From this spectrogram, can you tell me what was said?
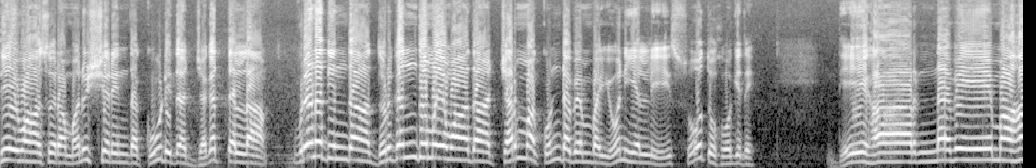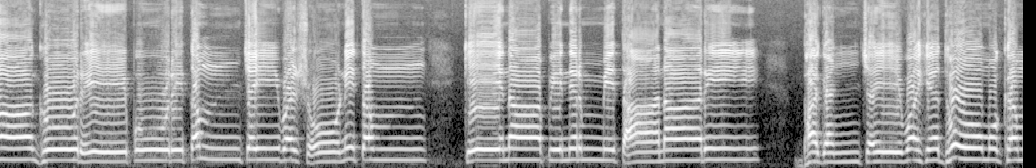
ದೇವಾಸುರ ಮನುಷ್ಯರಿಂದ ಕೂಡಿದ ಜಗತ್ತೆಲ್ಲ ವ್ರಣದಿಂದ ದುರ್ಗಂಧಮಯವಾದ ಚರ್ಮ ಕೊಂಡವೆಂಬ ಯೋನಿಯಲ್ಲಿ ಸೋತು ಹೋಗಿದೆ. ದೇಹಾರ್ಣವೇ ಮಹಾಘೋರೆ ಪೂರಿತಂ ಚೈವ ಶೋಣಿತಂ, ಕೇನಾಪಿ ನಿರ್ಮಿತಾ ನಾರಿ ಭಗಂಚೈವ ಹ್ಯಧೋಮುಖಂ.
